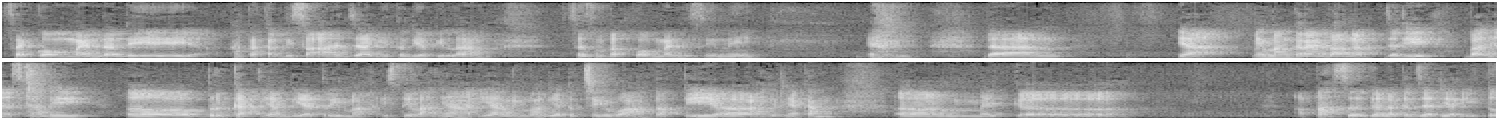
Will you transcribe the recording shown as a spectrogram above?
saya komen dan di ah, kakak bisa aja gitu dia bilang. Saya sempat komen di sini. Dan ya memang keren banget. Jadi banyak sekali uh, berkat yang dia terima. Istilahnya ya memang dia kecewa tapi uh, akhirnya kan uh, make uh, apa segala kejadian itu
